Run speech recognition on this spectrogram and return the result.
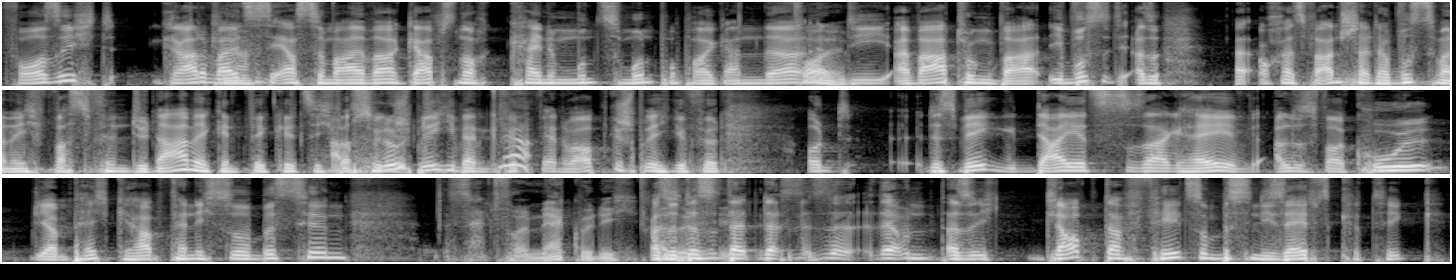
Vorsicht, gerade weil es das erste Mal war, gab es noch keine Mund-zu-Mund-Propaganda. Voll. Die Erwartung war, ihr wusstet, also äh, auch als Veranstalter wusste man nicht, was für eine Dynamik entwickelt sich, was Absolut. für Gespräche werden geführt, Ja. werden überhaupt Gespräche geführt. Und deswegen, da jetzt zu sagen, hey, alles war cool, die haben Pech gehabt, fände ich so ein bisschen, Das ist halt voll merkwürdig. also, das ist, da, äh, da, da, da, und also ich glaube, da fehlt so ein bisschen die Selbstkritik,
